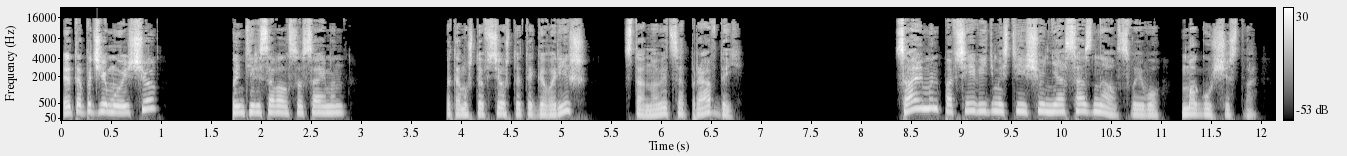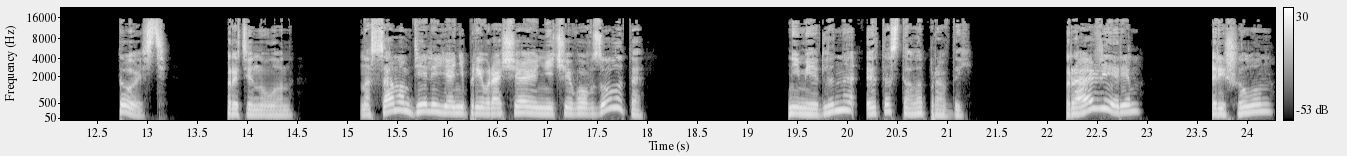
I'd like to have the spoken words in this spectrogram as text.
«Это почему еще?» — поинтересовался Саймон. «Потому что все, что ты говоришь, становится правдой». Саймон, по всей видимости, еще не осознал своего могущества. «То есть», — протянул он, на самом деле я не превращаю ничего в золото? Немедленно это стало правдой. Проверим, решил он,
